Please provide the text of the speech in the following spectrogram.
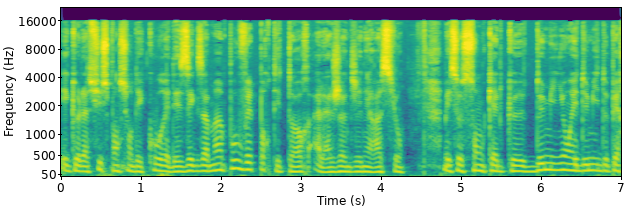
et que la suspension des cours et des examens pouvait porter tort à la jeune génération. Mais ce sont quelques 2 millions et demi de personnes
